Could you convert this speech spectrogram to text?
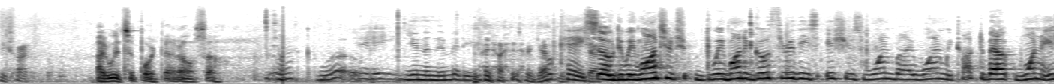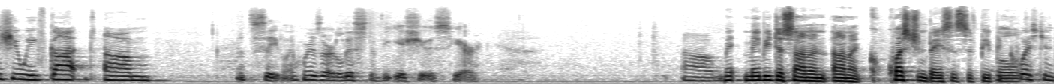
Be fine. I would support that also. Whoa, unanimity. There we go. Okay, Yeah. so do we want to, do we want to go through these issues one by one? We talked about one issue, we've got, um, let's see, where's our list of the issues here? May- Maybe just on an, on a question basis, if people. question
